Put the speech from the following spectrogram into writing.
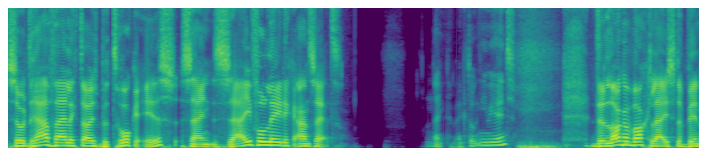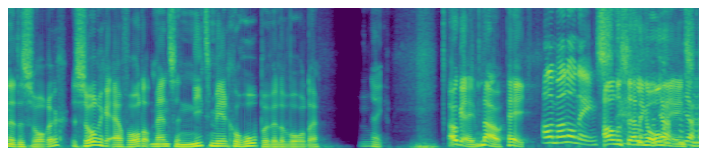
Zodra Veilig Thuis betrokken is, zijn zij volledig aan zet. Nee, daar ben ik het ook niet mee eens. De lange wachtlijsten binnen de zorg zorgen ervoor dat mensen niet meer geholpen willen worden. Nee. Oké, nou, hey, Allemaal oneens. alle stellingen oneens. Ja,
